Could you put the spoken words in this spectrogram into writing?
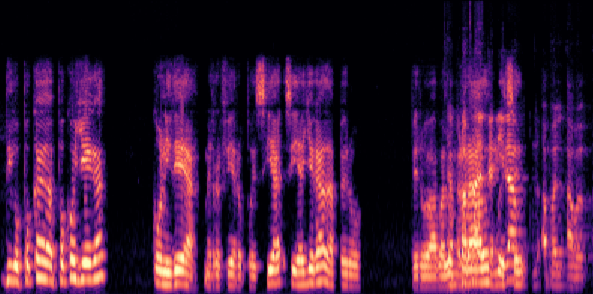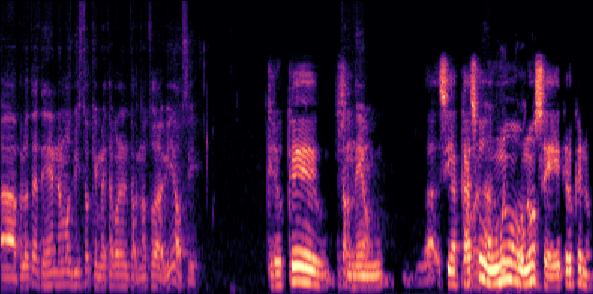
digo, poca, poco llega con idea, me refiero, pues sí, ha- sí hay llegada, pero, pero a Si a balón parado, pues detenida, eh, a, a- a pelota detenida no hemos visto que meta gol en el torneo todavía, ¿o sí? creo que si, torneo. si acaso ¿verdad? Muy uno, no sé, creo que no,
